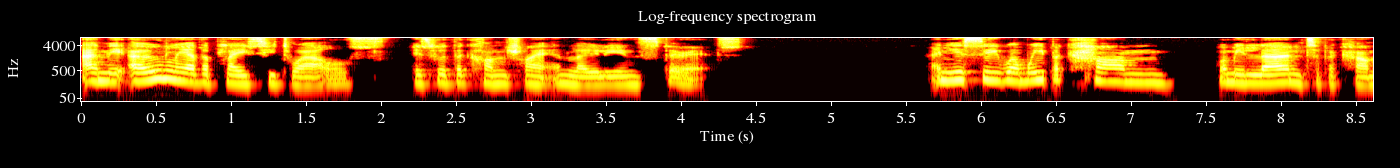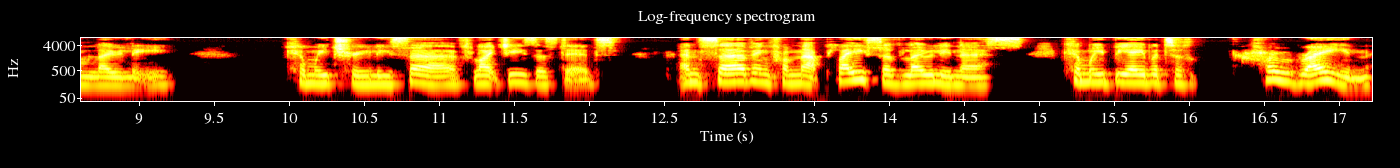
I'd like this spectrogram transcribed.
And the only other place he dwells is with the contrite and lowly in spirit. And you see, when we become, when we learn to become lowly, can we truly serve like Jesus did? And serving from that place of lowliness, can we be able to co reign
